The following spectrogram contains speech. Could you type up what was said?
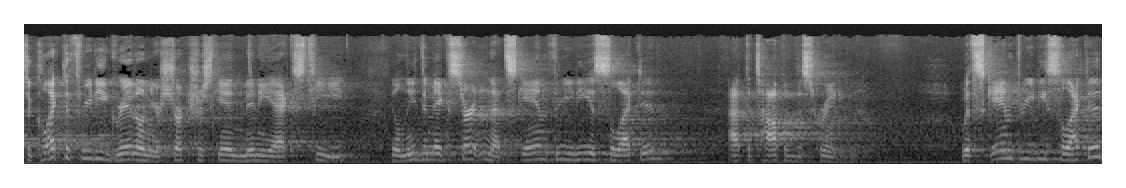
To collect a 3D grid on your StructureScan Mini XT, you'll need to make certain that Scan 3D is selected at the top of the screen. With Scan 3D selected,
